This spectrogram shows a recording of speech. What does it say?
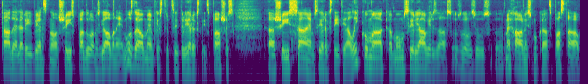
tādēļ arī viens no šīs padomas galvenajiem uzdevumiem, kas, starp citu, ir ierakstīts pašas eh, šīs sājumas ierakstītajā likumā, ka mums ir jāvirzās uz, uz, uz mehānismu, kāds pastāv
